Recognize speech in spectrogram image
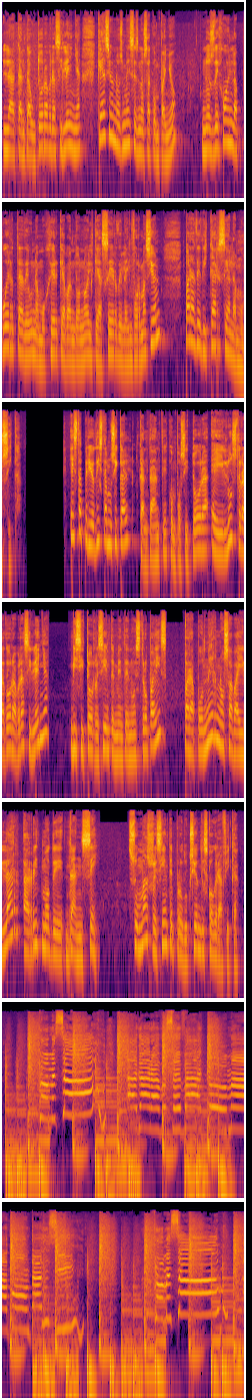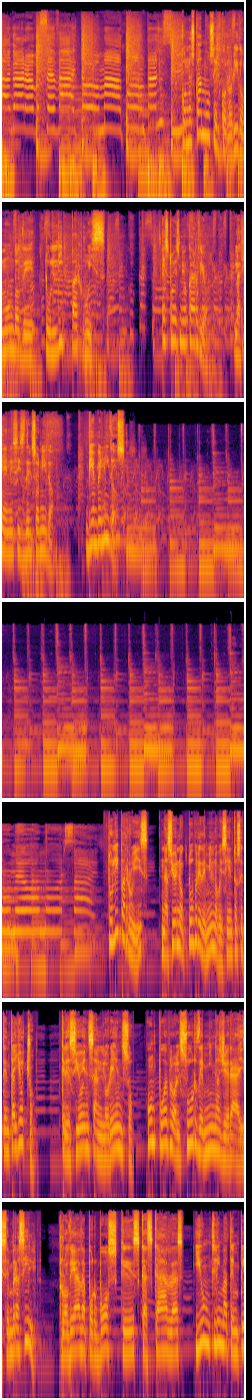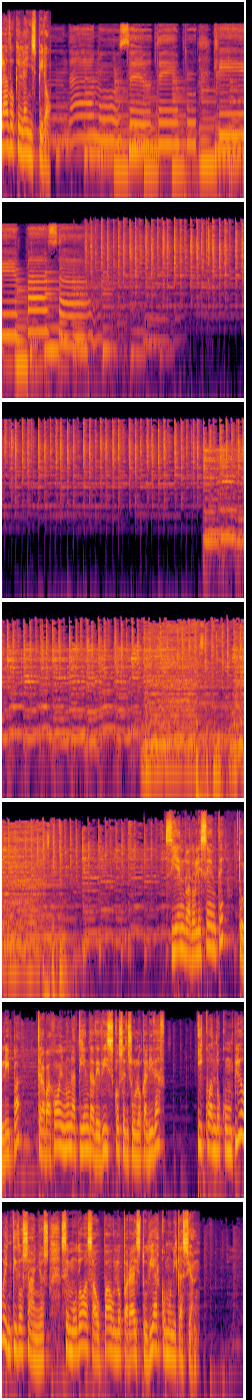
la cantautora brasileña que hace unos meses nos acompañó, nos dejó en la puerta de una mujer que abandonó el quehacer de la información para dedicarse a la música. Esta periodista musical, cantante, compositora e ilustradora brasileña visitó recientemente nuestro país para ponernos a bailar a ritmo de Dancé, su más reciente producción discográfica. El colorido mundo de Tulipa Ruiz. Esto es Miocardio, la génesis del sonido. Bienvenidos. Tulipa Ruiz nació en octubre de 1978. Creció en San Lorenzo, un pueblo al sur de Minas Gerais, en Brasil, rodeada por bosques, cascadas y un clima templado que la inspiró. Siendo adolescente, Tulipa trabajó en una tienda de discos en su localidad y cuando cumplió 22 años se mudó a Sao Paulo para estudiar comunicación.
